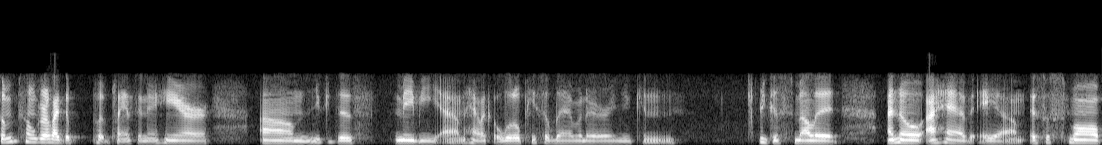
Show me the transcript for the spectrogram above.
some some girls like to put plants in their hair. Um you could just maybe um have like a little piece of lavender and you can you can smell it. I know I have a um it's a small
